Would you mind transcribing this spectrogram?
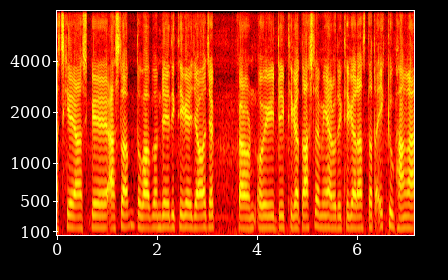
আজকে আজকে আসলাম, তো ভাবলাম যে এদিক থেকে যাওয়া যাক। কারণ ওই দিক থেকে তো আসলামই আর ওদিক থেকে রাস্তাটা একটু ভাঙা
